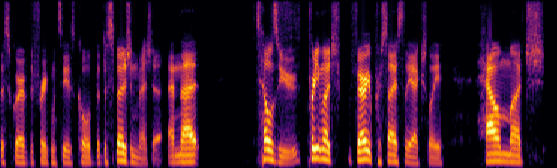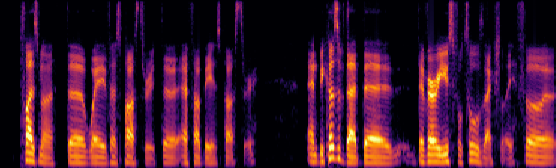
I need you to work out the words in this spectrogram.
the square of the frequency is called the dispersion measure and that tells you pretty much very precisely actually how much plasma the wave has passed through the frb has passed through. And because of that they're they're very useful tools actually for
